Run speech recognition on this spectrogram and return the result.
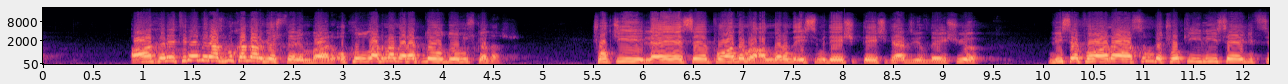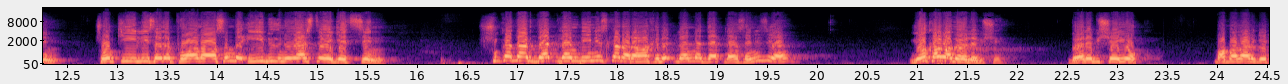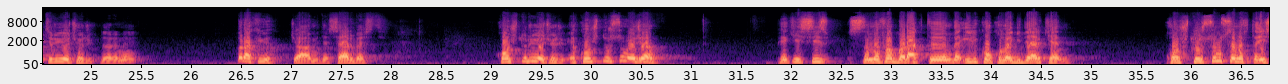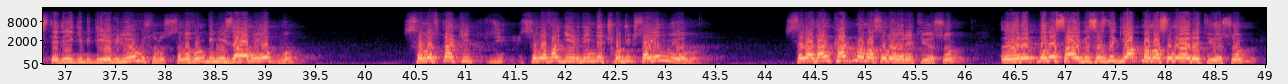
Ahiretine biraz bu kadar gösterin bari. Okullarına meraklı olduğunuz kadar. Çok iyi LYS puanı mı? Onların da ismi değişik değişik her yıl değişiyor. Lise puanı alsın da çok iyi liseye gitsin. Çok iyi lisede puan alsın da iyi bir üniversiteye geçsin. Şu kadar dertlendiğiniz kadar ahiretlerine dertlenseniz ya. Yok ama böyle bir şey. Böyle bir şey yok. Babalar getiriyor çocuklarını. Bırakıyor camide serbest. Koşturuyor çocuk. E koştursun hocam. Peki siz sınıfa bıraktığında ilkokula giderken koştursun sınıfta istediği gibi diyebiliyor musunuz? Sınıfın bir nizamı yok mu? Sınıftaki sınıfa girdiğinde çocuk sayılmıyor mu? Sıradan kalkmamasını öğretiyorsun. Öğretmene saygısızlık yapmamasını öğretiyorsun.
